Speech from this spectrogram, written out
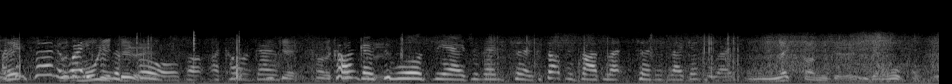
I can turn But away the from the do it, but I can't go. Kind of Can't go towards the edge and then turn because that's my bad le- turning leg anyway. And then the next time you do it, you get more confident.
